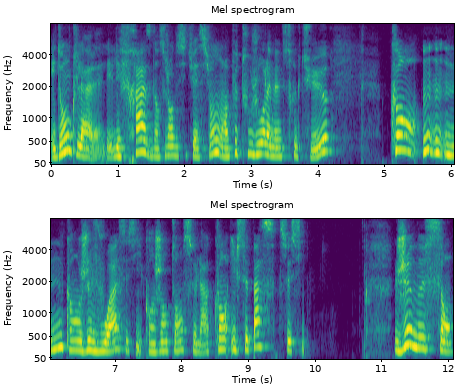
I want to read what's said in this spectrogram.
Et donc les, phrases dans ce genre de situation ont un peu toujours la même structure. Quand, hum, hum, hum, quand je vois ceci, quand j'entends cela, quand il se passe ceci, je me sens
